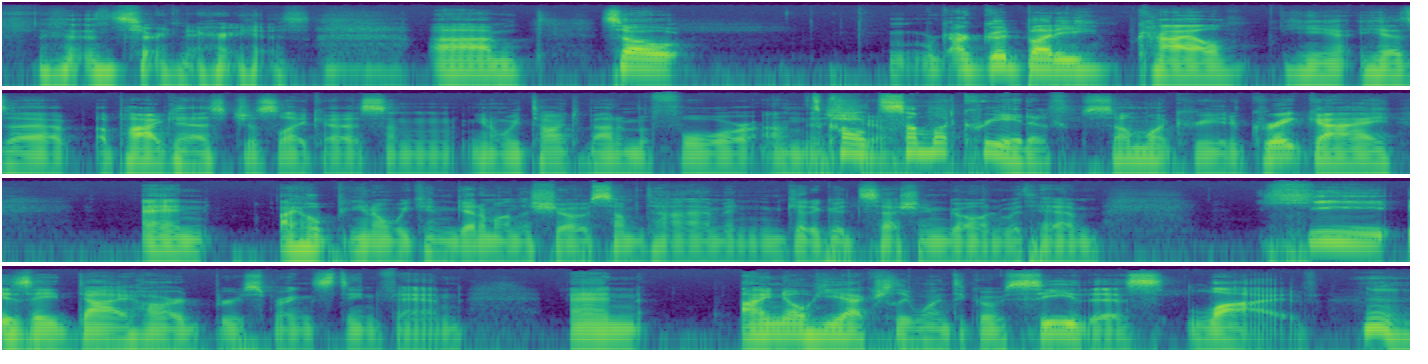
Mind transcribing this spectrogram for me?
in certain areas. Um, so our good buddy Kyle, he he has a, a podcast just like us, and you know we talked about him before on this It's called show. Somewhat Creative. Somewhat creative, great guy, and I hope you know we can get him on the show sometime and get a good session going with him. He is a diehard Bruce Springsteen fan, and I know he actually went to go see this live. Hmm.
